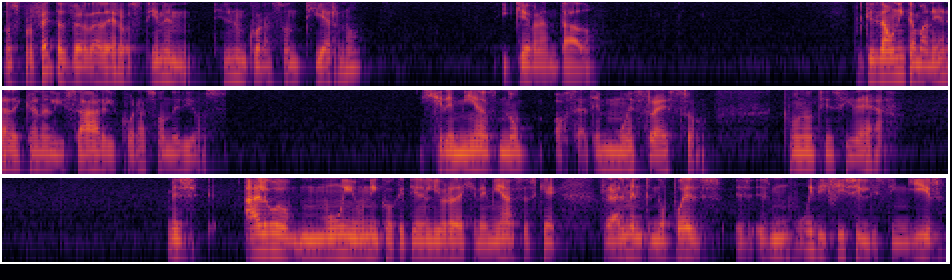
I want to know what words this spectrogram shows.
Los profetas verdaderos tienen tienen un corazón tierno y quebrantado. Porque es la única manera de canalizar el corazón de Dios. Jeremías no, o sea, demuestra eso como no tienes idea. Es algo muy único que tiene el libro de Jeremías es que realmente no puedes, es, es muy difícil distinguir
